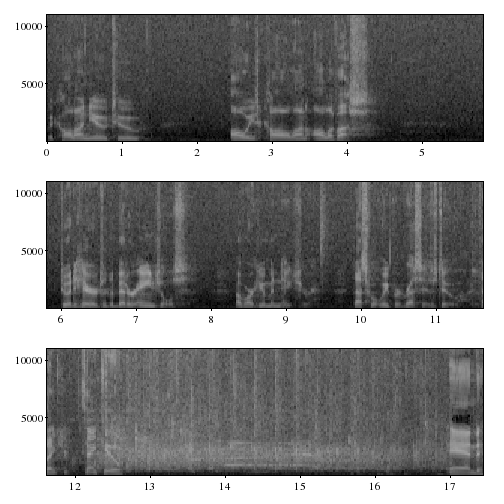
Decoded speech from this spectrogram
we call on you to always call on all of us to adhere to the better angels of our human nature. That's what we progressives do. Thank you. Thank you. And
